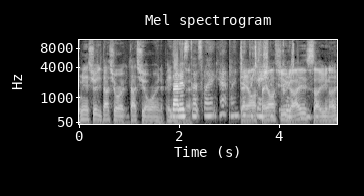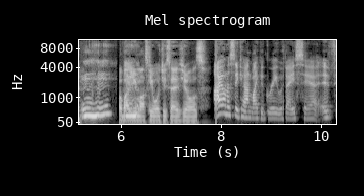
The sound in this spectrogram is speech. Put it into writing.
I mean, it's your, that's your that's your own opinion. That is that's my yeah my interpretation. They ask, they ask you question. guys, so you know. Mm-hmm. What about mm-hmm. you, Masky? What would you say is yours? I honestly of like agree with Space here. If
